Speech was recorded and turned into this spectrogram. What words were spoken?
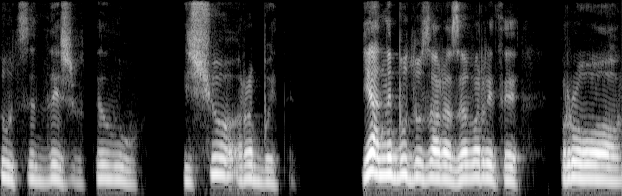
тут сидиш в тилу? І що робити? Я не буду зараз говорити про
